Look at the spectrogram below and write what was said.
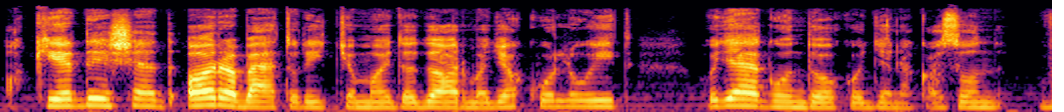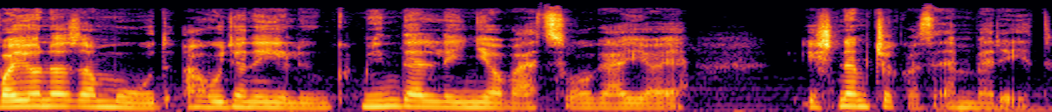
A kérdésed arra bátorítja majd a darma gyakorlóit, hogy elgondolkodjanak azon, vajon az a mód, ahogyan élünk, minden lény javát szolgálja-e, és nem csak az emberét.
